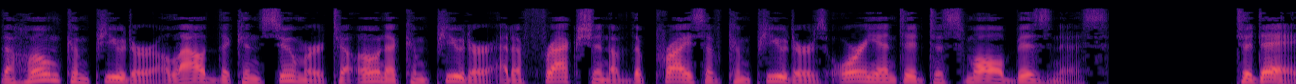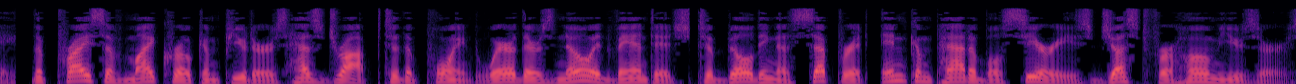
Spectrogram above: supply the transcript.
the home computer allowed the consumer to own a computer at a fraction of the price of computers oriented to small business. Today, the price of microcomputers has dropped to the point where there's no advantage to building a separate, incompatible series just for home users.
